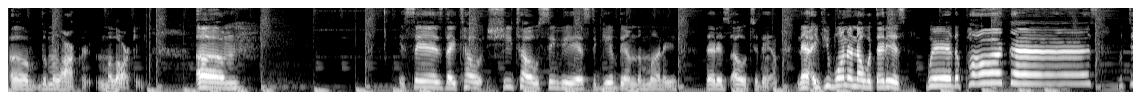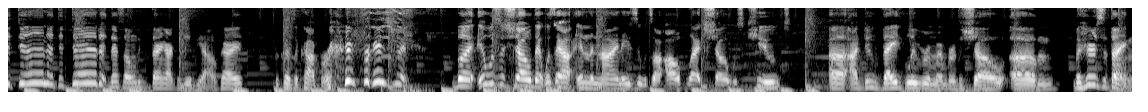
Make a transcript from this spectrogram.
of the malarkey. Um, it says they told she told CBS to give them the money that is owed to them. Now, if you want to know what that is, we're the Parkers. That's the only thing I can give y'all, okay? Because of copyright infringement. But it was a show that was out in the 90s. It was an all black show. It was cute. Uh, I do vaguely remember the show. Um, but here's the thing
